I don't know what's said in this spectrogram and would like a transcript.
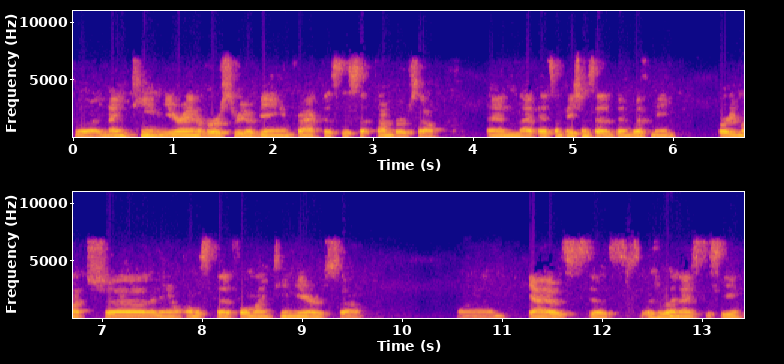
19 year anniversary of being in practice this September. So, and I've had some patients that have been with me pretty much, uh, you know, almost the full 19 years. So, um, yeah, it was, it was, it was really nice to see.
